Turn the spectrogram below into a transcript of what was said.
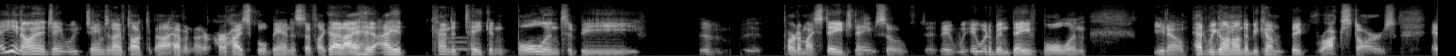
uh, you know, and James, and I have talked about having our, our, high school band and stuff like that. I had I had kind of taken Bolin to be uh, part of my stage name, so it, it would have been Dave Bolin. You know, had we gone on to become big rock stars.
